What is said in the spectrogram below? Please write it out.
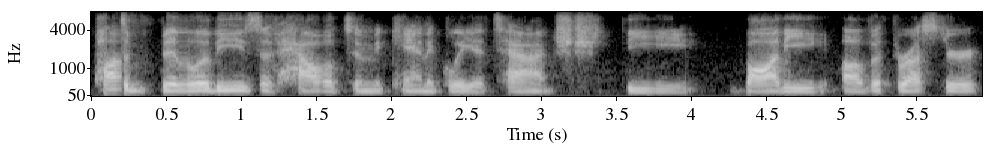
possibilities of how to mechanically attach the body of a thruster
